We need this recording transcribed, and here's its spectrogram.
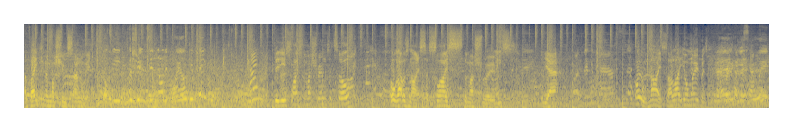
A bacon and mushroom sandwich. Got the mushrooms in olive oil, do you think? Did you slice the mushrooms at all? Oh, that was nice. So slice the mushrooms. Yeah. Oh, nice. I like your movements. Sandwich.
